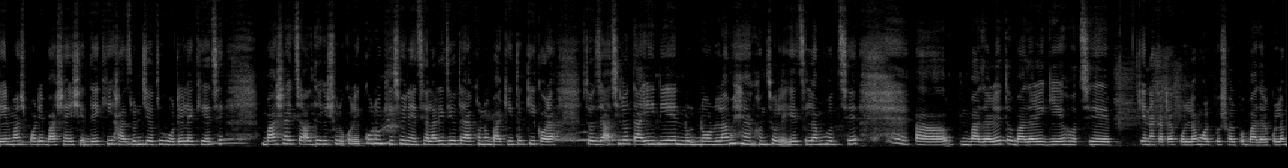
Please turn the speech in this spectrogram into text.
দেড় মাস পরে বাসায় এসে দেখি হাজব্যান্ড যেহেতু হোটেলে খেয়েছে, বাসায় চাল থেকে শুরু করে কোনো কিছুই নেই। স্যালারি যেহেতু এখনও বাকি, তো কী করা? তো যা ছিল তাই নিয়ে নড়লাম। এখন চলে গেছিলাম হচ্ছে বাজারে। তো বাজারে গিয়ে হচ্ছে কেনাকাটা করলাম, অল্প স্বল্প বাজার করলাম।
